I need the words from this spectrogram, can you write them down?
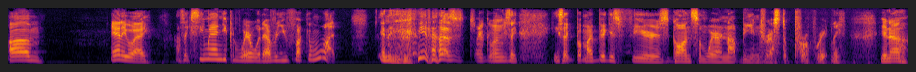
Um. Anyway, I was like, "See, man, you could wear whatever you fucking want." And you know, that's when he's like, he's like, "But my biggest fear is gone somewhere and not being dressed appropriately," you know.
